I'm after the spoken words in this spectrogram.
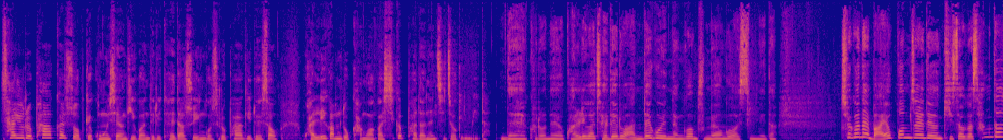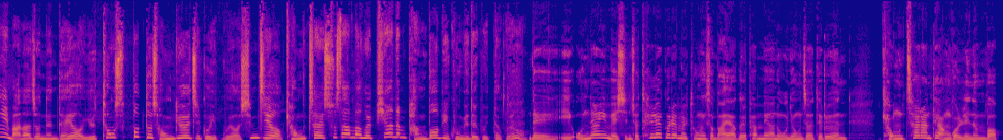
사유를 파악할 수 없게 공시한 기관들이 대다수인 것으로 파악이 돼서 관리 감독 강화가 시급하다는 지적입니다. 네, 그러네요. 관리가 제대로 안 되고 있는 건 분명한 것 같습니다. 최근에 마약 범죄에 대한 기사가 상당히 많아졌는데요. 유통 수법도 정교해지고 있고요. 심지어 음. 경찰 수사망을 피하는 방법이 공유되고 있다고요? 네, 이 온라인 메신저 텔레그램을 통해서 마약을 판매하는 운영자들은 경찰한테 안 걸리는 법,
